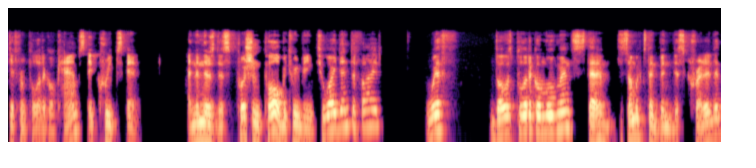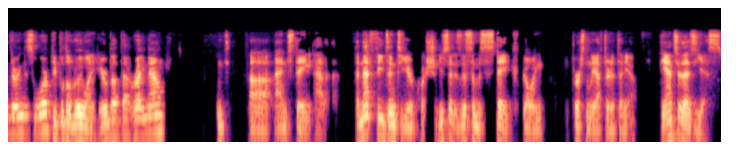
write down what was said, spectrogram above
different political camps, it creeps in. And then there's this push and pull between being too identified with those political movements that have to some extent been discredited during this war. People don't really want to hear about that right now. And uh, and staying out of that. and that feeds into your question. You said, is this a mistake going personally after Netanyahu? The answer to that is yes.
